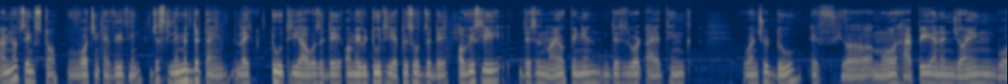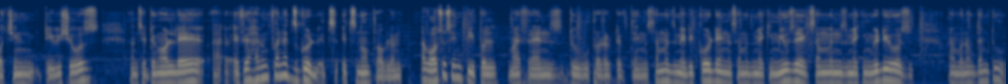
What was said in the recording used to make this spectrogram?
I'm not saying stop watching everything. Just limit the time, like two, three hours a day, or maybe two, three episodes a day. Obviously, this is my opinion. This is what I think one should do if you're more happy and enjoying watching TV shows and sitting all day. uh, If you're having fun, it's good. It's it's no problem. I've also seen people, my friends, do productive things. Someone's maybe coding, someone's making music, someone's making videos. I'm one of them too.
